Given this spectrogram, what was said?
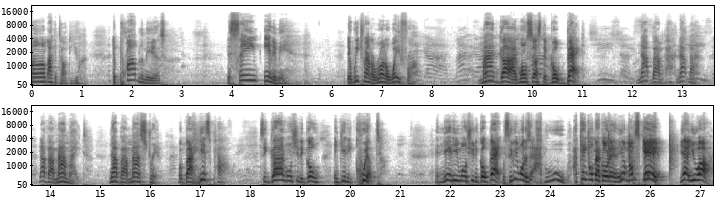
Tom, I can talk to you. The problem is the same enemy that we trying to run away from. My God wants us to go back. Not by not by not by my might, not by my strength, but by his power. See, God wants you to go and get equipped. And then he wants you to go back. But see, if he wants to say, ah, Ooh, I can't go back over there to him, I'm scared. Yeah, you are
